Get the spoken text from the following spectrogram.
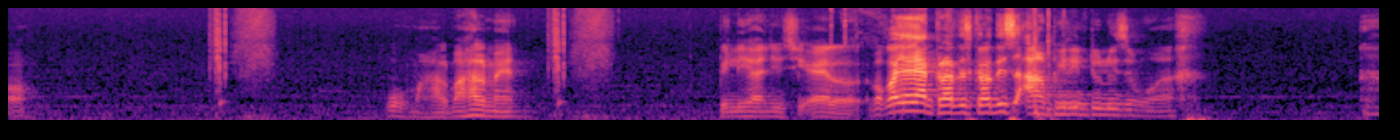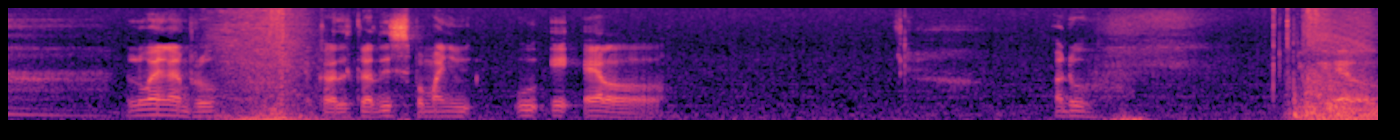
oh. Uh mahal-mahal men pilihan UCL pokoknya yang gratis-gratis ambilin dulu semua. Lumayan kan bro? Gratis-gratis pemain UEL aduh. UEL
